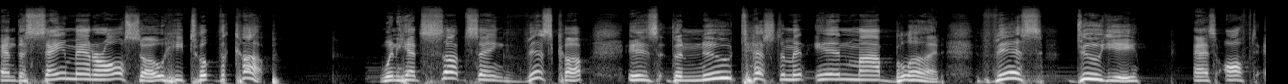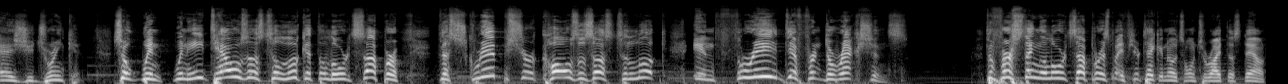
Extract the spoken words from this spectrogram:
And the same manner also he took the cup when he had supped, saying, This cup is the New Testament in my blood. This do ye as oft as you drink it. So when, when he tells us to look at the Lord's Supper, the scripture causes us to look in three different directions. The first thing the Lord's Supper is, if you're taking notes, I want you to write this down.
